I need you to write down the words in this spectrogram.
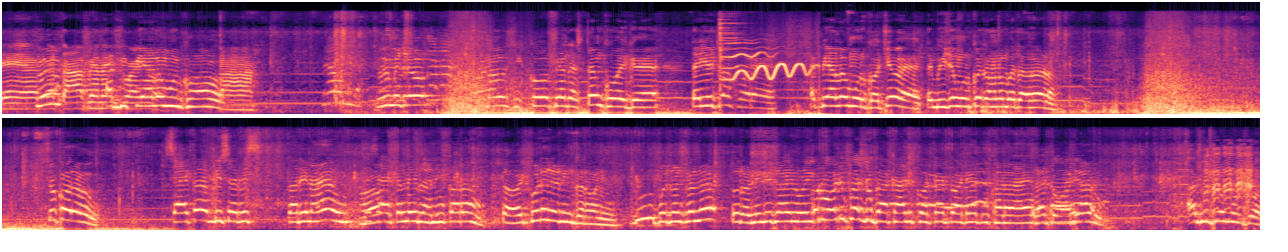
એ આગળ તાપે નહીં પેલો મૂર્ખો હા. મિત્રો આનો સિક્કો ત્યાં રસ્તામાં ખોવાઈ ગયો તો એ ચા ફરે આ પહેલો મૂર્ખો ચો હે? તો બીજો મૂર્ખો તમને બતાવે શું કરો સાયકલ બી સર્વિસ કરીને આવ્યો હું. હા. સાયકલની રનિંગ કરાવું તો હવે થોડી રનિંગ કરવાની? દૂર ભજન કરે તો રનિંગ જ થાય થોડી રોડ ઉપર દુખા ખાલી ખોટા ટોટિયા દુખાડવા આવ્યા. આ બીજો મૂર્ખો.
